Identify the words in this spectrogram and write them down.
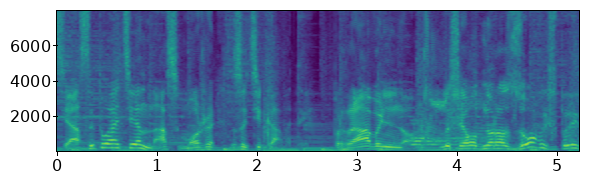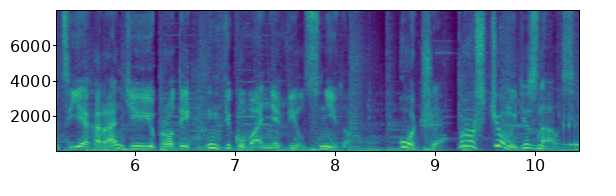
ця ситуація нас може зацікавити. Правильно, лише одноразовий шприц є гарантією проти інфікування ВІЛ-СНІДом. Отже, про що ми дізналися?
